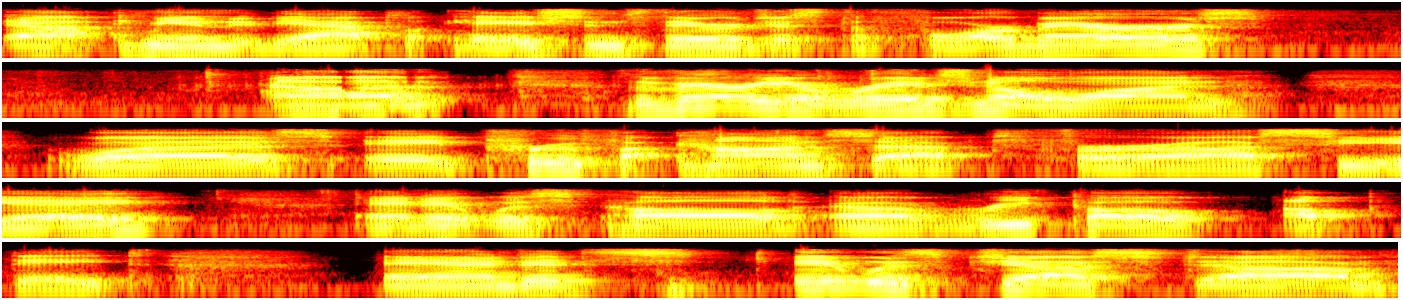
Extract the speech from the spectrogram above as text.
uh, community applications. They were just the forebearers. Uh, the very original one was a proof of concept for uh, CA, and it was called uh, Repo Update, and it's it was just um,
